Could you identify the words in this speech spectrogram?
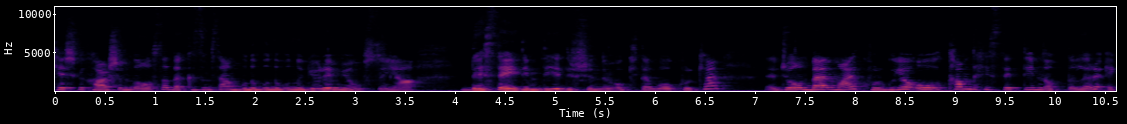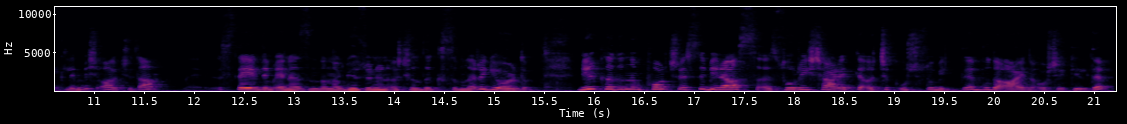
Keşke karşımda olsa da kızım sen bunu bunu bunu göremiyor musun ya deseydim diye düşündüm o kitabı okurken. E, John Benway kurguya o tam da hissettiğim noktaları eklemiş. O açıdan sevdim en azından o gözünün açıldığı kısımları gördüm. Bir kadının portresi biraz e, soru işaretli açık uçlu bitti. Bu da aynı o şekilde.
